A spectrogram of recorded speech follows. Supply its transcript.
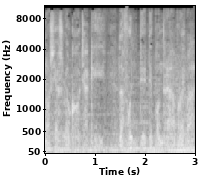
No seas loco, Jackie. La fuente te pondrá a prueba.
